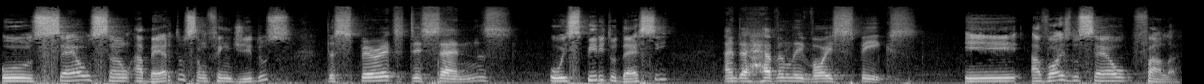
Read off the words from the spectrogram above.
Os céus são abertos, são fendidos, the Spirit descends, o Espírito desce and a heavenly voice speaks. e a voz do céu fala.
